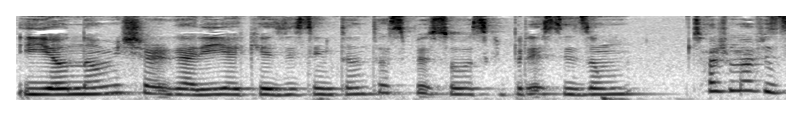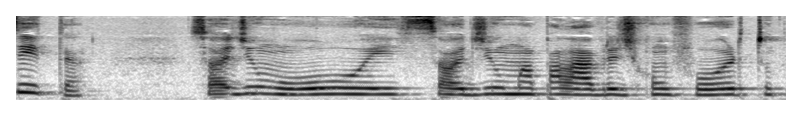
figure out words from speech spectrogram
E eu não enxergaria que existem tantas pessoas que precisam só de uma visita só de um oi, só de uma palavra de conforto,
